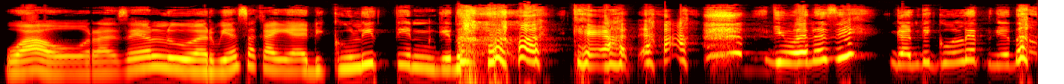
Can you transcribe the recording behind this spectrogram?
wow rasanya luar biasa kayak dikulitin gitu. Kayak gimana sih ganti kulit gitu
